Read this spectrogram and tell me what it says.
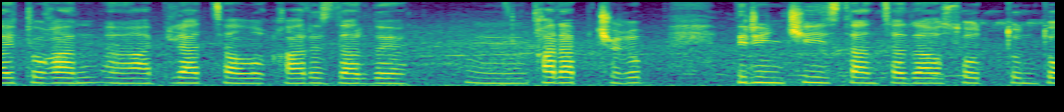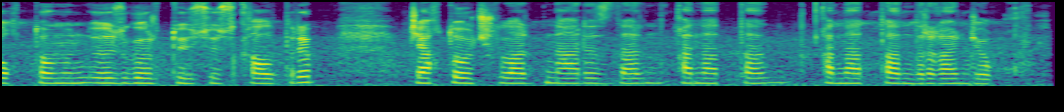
айтылган апелляциялык арыздарды карап чыгып биринчи инстанциядагы соттун токтомун өзгөртүүсүз калтырып жактоочулардын арыздарын канааттандырган жок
